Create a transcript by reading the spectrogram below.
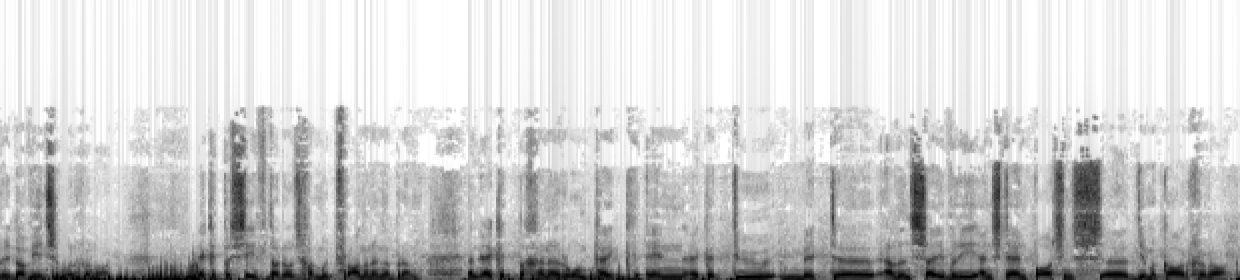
redawense oorgelaat. Ek het besef dat ons gaan moet veranderinge bring. En ek het begine rondkyk en ek het toe met uh Ellen Savory en Stan Parsons uh die mekaar geraak.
